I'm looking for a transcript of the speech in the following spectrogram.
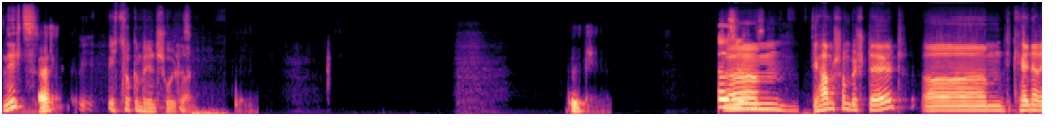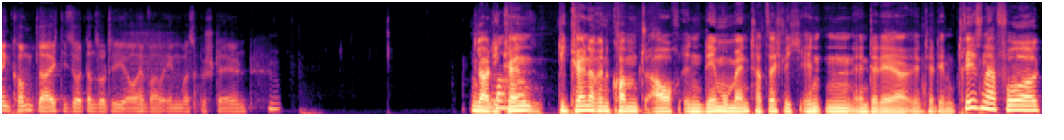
Nichts? Was? Ich zucke mit den Schultern. Gut. Also, Ähm, wir haben schon bestellt. Ähm, die Kellnerin kommt gleich. Die soll, dann sollte ihr auch einfach irgendwas bestellen. Ja, die, Kel die Kellnerin kommt auch in dem Moment tatsächlich hinten hinter, der, hinter dem Tresen hervor,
